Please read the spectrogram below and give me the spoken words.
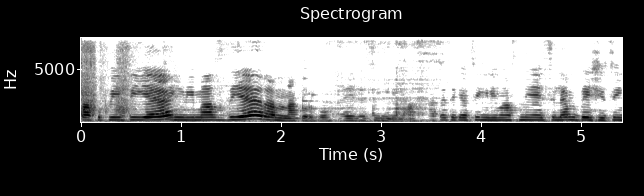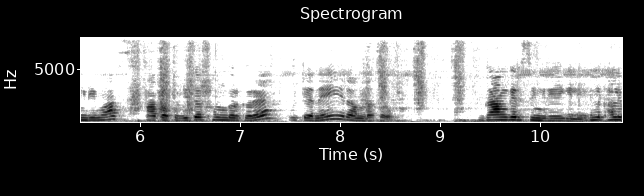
পাতাকপি দিয়ে চিংড়ি মাছ দিয়ে রান্না করব। এই যে চিংড়ি মাছ। হাতে থেকে চিংড়ি মাছ নিয়ে এসেছিলাম দেশি চিংড়ি মাছ। পাতাকপিটা সুন্দর করে উঠে নেই রান্না করব। গাঙ্গের চিংড়ি এগুলি এখানে খালি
